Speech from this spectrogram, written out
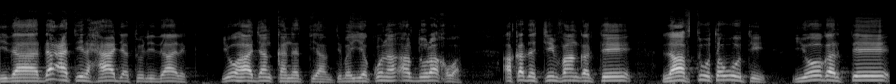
إذا دعت الحاجة لذلك يوها جن كانت يام تبين يكون الأرض رخوة. أكد تشين فان قرتي لافتو توتي يو قرتي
